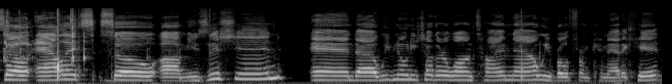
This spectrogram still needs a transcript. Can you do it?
So, Alex, so uh, musician, and uh, we've known each other a long time now. We're both from Connecticut,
